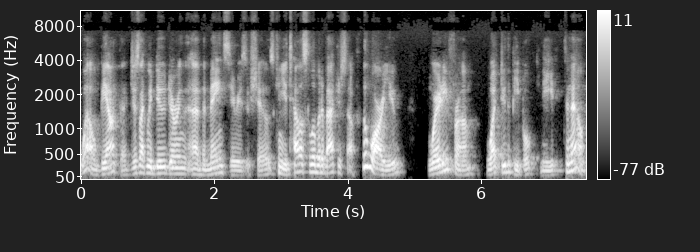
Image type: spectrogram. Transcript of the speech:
Well, Bianca, just like we do during uh, the main series of shows, can you tell us a little bit about yourself? Who are you? Where are you from? What do the people need to know?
